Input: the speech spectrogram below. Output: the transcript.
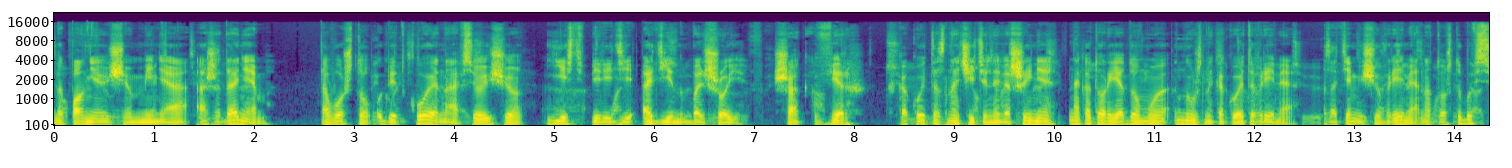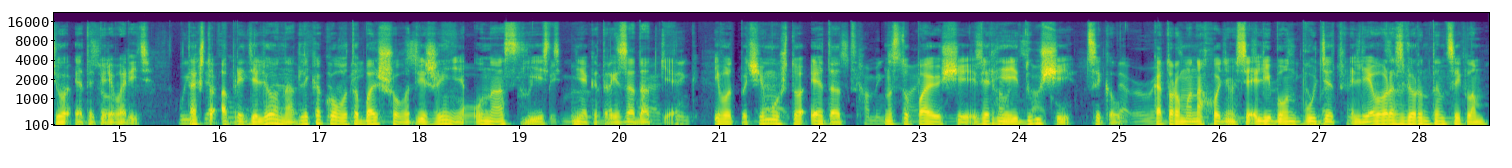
наполняющим меня ожиданием того, что у биткоина все еще есть впереди один большой шаг вверх, какой-то значительной вершине, на которой, я думаю, нужно какое-то время, а затем еще время на то, чтобы все это переварить. Так что определенно для какого-то большого движения у нас есть некоторые задатки. И вот почему, что этот наступающий, вернее идущий цикл, в котором мы находимся, либо он будет лево развернутым циклом,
